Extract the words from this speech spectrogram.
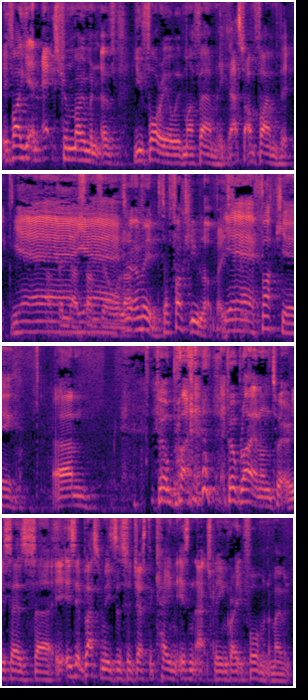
if I get an extra moment of euphoria with my family. That's I'm fine with it. Yeah, that sums it yeah. all you know what I mean? So fuck you lot, basically. Yeah, fuck you. Um, Phil, Brighton, Phil Blyton on Twitter, he says, uh, Is it blasphemy to suggest that Kane isn't actually in great form at the moment?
